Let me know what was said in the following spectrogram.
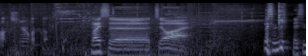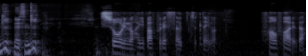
あ死ななかった。ナイス強い。ナイスギナイスギナイスギ。勝利のハイパープレッサー打っちゃった今。ファンファーレだ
